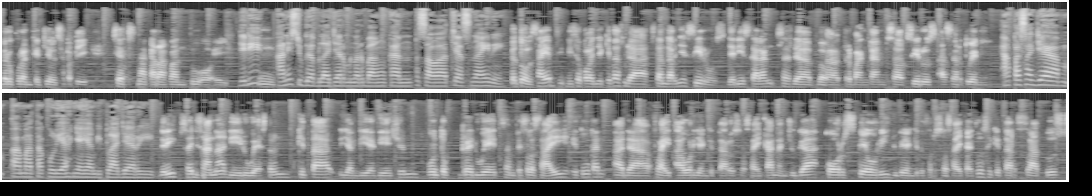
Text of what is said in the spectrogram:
berukuran kecil seperti Cessna Caravan 208. Jadi Hmm. Anis juga belajar menerbangkan pesawat Cessna ini. Betul, saya di sekolahnya kita sudah standarnya Cirrus. Jadi sekarang saya sudah uh, terbangkan pesawat Cirrus Acer 20. Apa saja eh, mata kuliahnya yang dipelajari? Jadi saya di sana di Western, kita yang di aviation untuk graduate sampai selesai itu kan ada flight hour yang kita harus selesaikan dan juga course teori juga yang kita harus selesaikan itu sekitar 125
